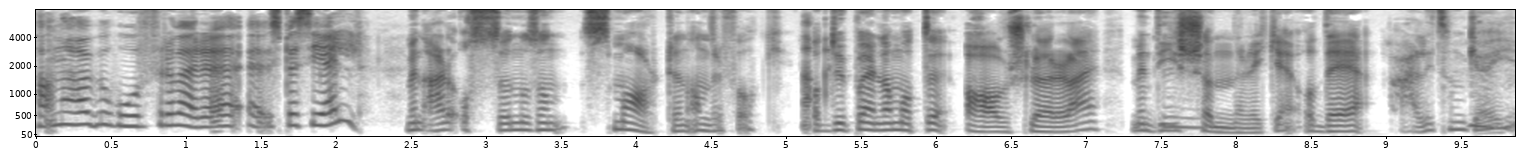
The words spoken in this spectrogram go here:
Han har behov for å være eh, spesiell. Men er det også noe sånn smartere enn andre folk? At du på en eller annen måte avslører deg, men de skjønner det ikke, og det er litt sånn gøy.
